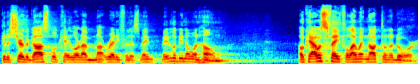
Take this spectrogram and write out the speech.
going to share the gospel. Okay, Lord, I'm not ready for this. Maybe, maybe there'll be no one home. Okay, I was faithful. I went and knocked on a door.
